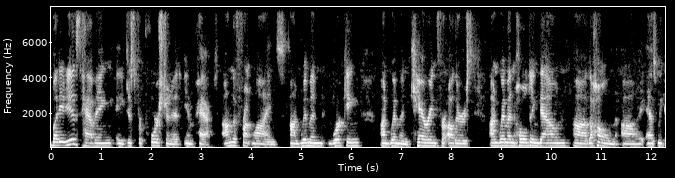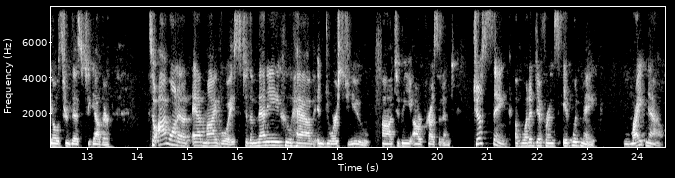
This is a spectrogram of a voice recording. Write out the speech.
But it is having a disproportionate impact on the front lines, on women working, on women caring for others, on women holding down uh, the home uh, as we go through this together. So I want to add my voice to the many who have endorsed you uh, to be our president. Just think of what a difference it would make right now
